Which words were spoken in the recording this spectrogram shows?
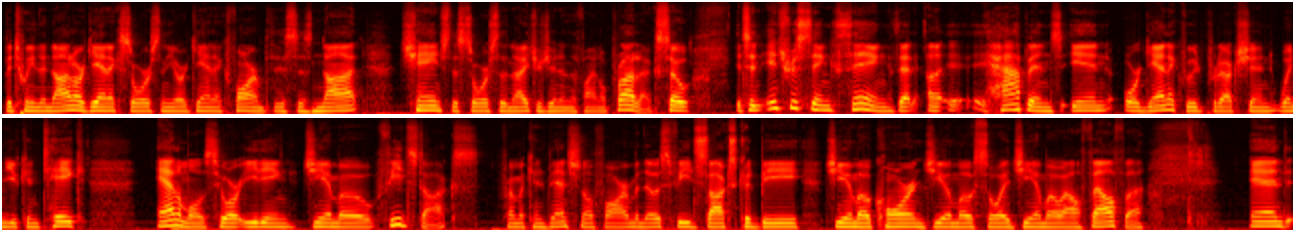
between the non-organic source and the organic farm. This does not change the source of the nitrogen in the final product. So it's an interesting thing that uh, happens in organic food production when you can take animals who are eating GMO feedstocks from a conventional farm, and those feedstocks could be GMO corn, GMO soy, GMO alfalfa. And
